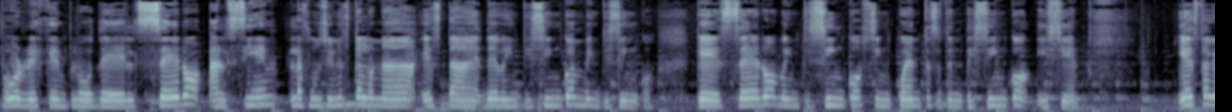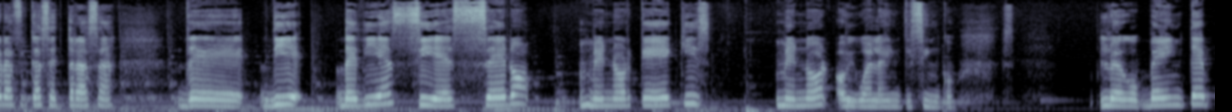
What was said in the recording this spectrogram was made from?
por ejemplo, del 0 al 100, la función escalonada está de 25 en 25, que es 0, 25, 50, 75 y 100. Y esta gráfica se traza de 10, de 10 si es 0 menor que x menor o igual a 25. Luego 20,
